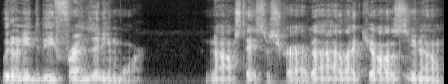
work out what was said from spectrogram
We don't need to be friends anymore. No, stay subscribed. I like y'all's, you know,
